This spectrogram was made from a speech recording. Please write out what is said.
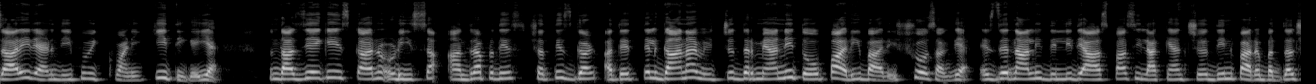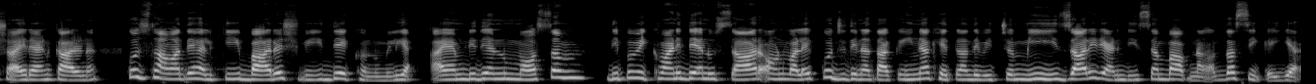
ਜਾਰੀ ਰਹਿਣ ਦੀ ਭਵਿੱਖਬਾਣੀ ਕੀਤੀ ਗਈ ਹੈ। ਤੁਹਾਨੂੰ ਦੱਸ ਕਿ ਇਸ ਕਾਰਨ ਉੜੀਸਾ, ਆਂਧਰਾ ਪ੍ਰਦੇਸ਼, ਛੱਤੀਸਗੜ੍ਹ ਅਤੇ ਤੇਲੰਗਾਨਾ ਵਿੱਚ ਦਰਮਿਆਨੀ ਤੋਂ ਭਾਰੀ ਬਾਰਿਸ਼ ਹੋ ਸਕਦੀ ਹੈ। ਇਸ ਦੇ ਨਾਲ ਹੀ ਦਿੱਲੀ ਦੇ ਆਸ-ਪਾਸ ਇਲਾਕਿਆਂ 'ਚ ਦਿਨ ਭਰ ਬੱਦਲ ਛਾਏ ਰਹਿਣ ਕਾਰਨ ਕੁਝ ਥਾਵਾਂ ਤੇ ਹਲਕੀ ਬਾਰਿਸ਼ ਵੀ ਦੇਖਣ ਨੂੰ ਮਿਲੀ ਹੈ। ਆਈਐਮਡੀ ਦੇ ਅਨੁ ਮੌਸਮ ਦੀ ਭਵਿੱਖਬਾਣੀ ਦੇ ਅਨੁਸਾਰ ਆਉਣ ਵਾਲੇ ਕੁਝ ਦਿਨਾਂ ਤੱਕ ਇਹਨਾਂ ਖੇਤਰਾਂ ਦੇ ਵਿੱਚ ਮੀਂਹ ਜਾਰੀ ਰਹਿਣ ਦੀ ਸੰਭਾਵਨਾ ਦੱਸੀ ਗਈ ਹੈ।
